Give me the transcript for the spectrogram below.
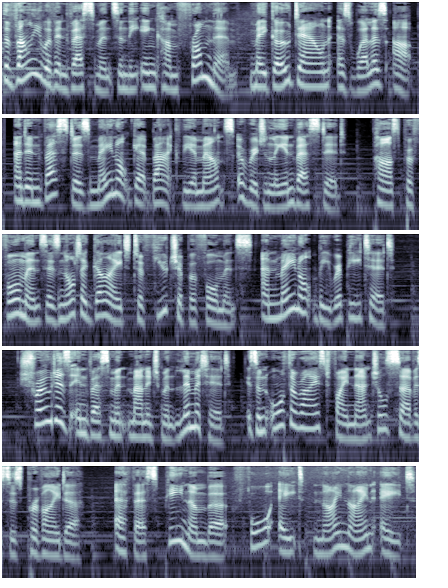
The value of investments and the income from them may go down as well as up, and investors may not get back the amounts originally invested. Past performance is not a guide to future performance and may not be repeated. Schroders Investment Management Limited is an authorized financial services provider. FSP number 48998,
